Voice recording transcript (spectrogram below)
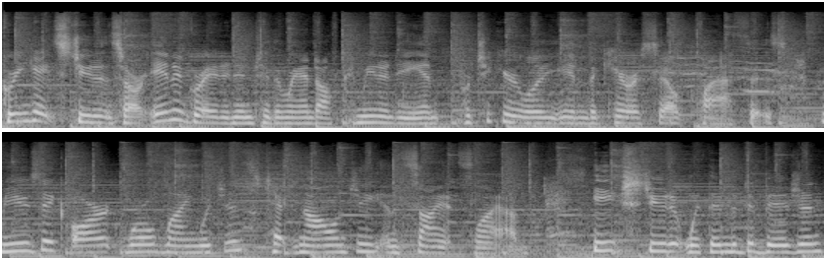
Greengate students are integrated into the Randolph community and particularly in the carousel classes. Music, art, world languages, technology, and science lab. Each student within the division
